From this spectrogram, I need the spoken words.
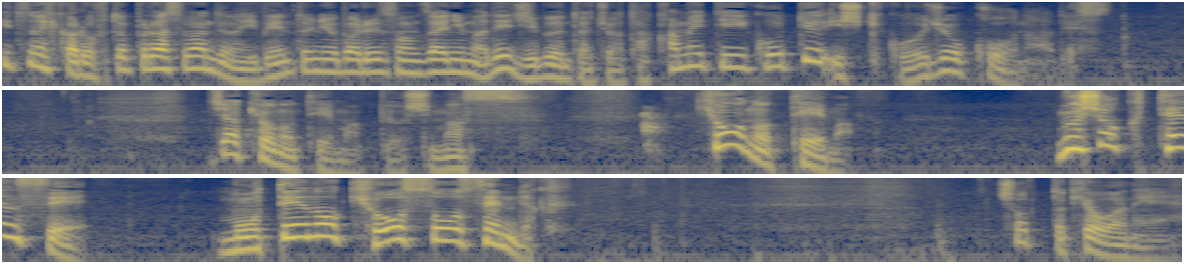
いつの日かロフトプラスワンでのイベントに呼ばれる存在にまで自分たちを高めていこうという意識向上コーナーです。じゃあ今日のテーマ発表します。今日のテーマ無職転生モテの競争戦略ちょっと今日はね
